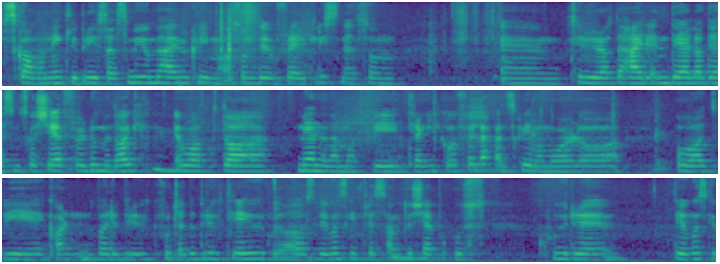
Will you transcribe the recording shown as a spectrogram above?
skal man egentlig bry seg så mye om det her med klima? og sånn, det er jo flere kristne som eh, tror at det her er en del av det som skal skje før dommedag. Og at da mener de at vi trenger ikke å følge FNs klimamål, og, og at vi kan bare bruke, fortsette å bruke tre jordkloder. Altså, det er jo ganske interessant å se på hvordan hvor, eh, Det er jo ganske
